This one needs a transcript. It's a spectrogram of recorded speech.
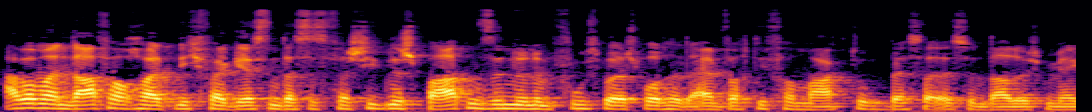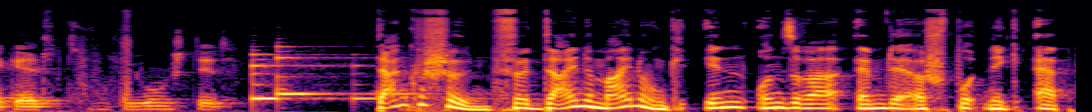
Aber man darf auch halt nicht vergessen, dass es verschiedene Sparten sind und im Fußballsport halt einfach die Vermarktung besser ist und dadurch mehr Geld zur Verfügung steht. Dankeschön für deine Meinung in unserer MDR Sputnik App.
